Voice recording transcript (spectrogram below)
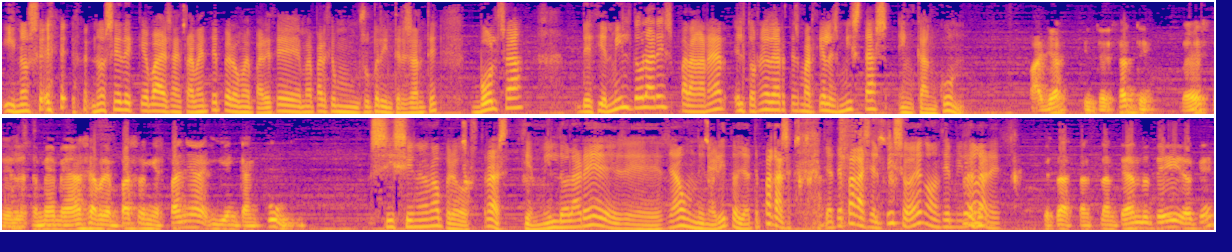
y no sé, no sé de qué va exactamente, pero me parece, me parece súper interesante. Bolsa de 100.000 dólares para ganar el torneo de artes marciales mixtas en Cancún. Vaya, interesante. ¿Ves? Las MMA se abren paso en España y en Cancún. Sí, sí, no, no, pero ostras, 100.000 dólares es ya un dinerito. Ya te pagas, ya te pagas el piso, ¿eh? Con 100.000 dólares. ¿Estás, ¿Estás planteándote ir o qué?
